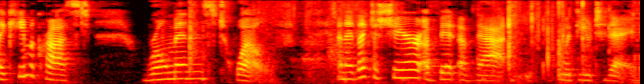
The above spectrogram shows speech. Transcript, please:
I came across Romans 12, and I'd like to share a bit of that with you today.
